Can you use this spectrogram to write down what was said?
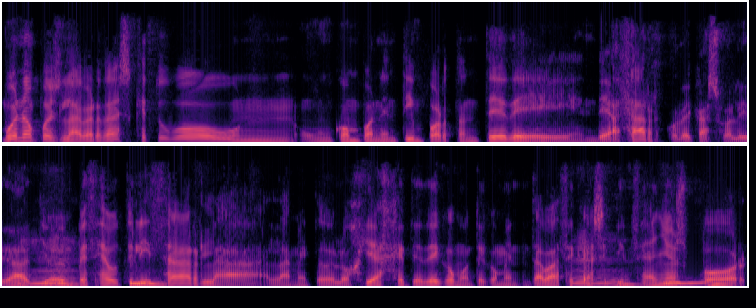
Bueno, pues la verdad es que tuvo un, un componente importante de, de, azar o de casualidad. Mm. Yo empecé a utilizar la, la, metodología GTD, como te comentaba, hace casi 15 años por,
